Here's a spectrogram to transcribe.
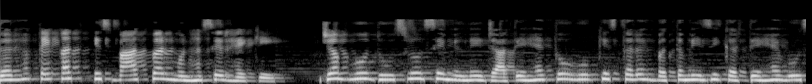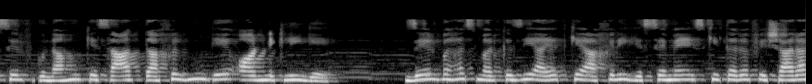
در حقیقت، اس بات پر منحصر ہے کہ جب وہ دوسروں سے ملنے جاتے ہیں تو وہ کس طرح بدتمیزی کرتے ہیں، وہ صرف گناہوں کے ساتھ داخل ہوں گے اور نکلیں گے۔ زیر بحث مرکزی آیت کے آخری حصے میں اس کی طرف اشارہ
